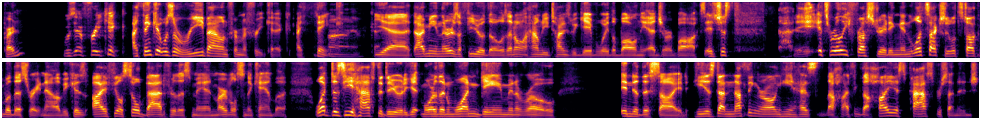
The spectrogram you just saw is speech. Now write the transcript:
Pardon? Was it a free kick? I think it was a rebound from a free kick. I think. Yeah, okay. yeah, I mean, there's a few of those. I don't know how many times we gave away the ball on the edge of our box. It's just it's really frustrating. And let's actually let's talk about this right now because I feel so bad for this man, Marvelous Nakamba. What does he have to do to get more than one game in a row into the side? He has done nothing wrong. He has the I think the highest pass percentage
